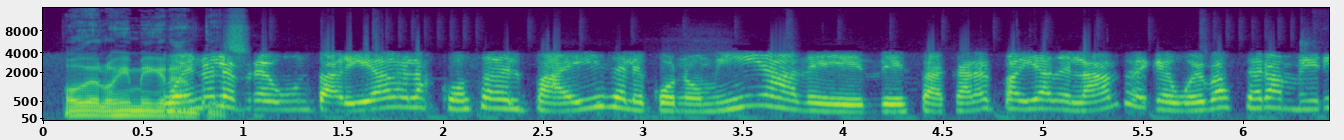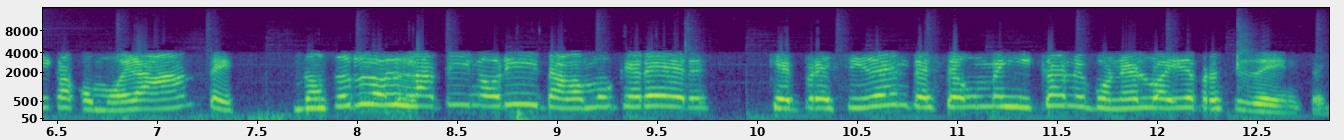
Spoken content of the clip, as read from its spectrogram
o de los inmigrantes? Bueno, le preguntaría de las cosas del país, de la economía, de, de sacar al país adelante, de que vuelva a ser América como era antes. Nosotros los latinos ahorita vamos a querer que el presidente sea un mexicano y ponerlo ahí de presidente.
